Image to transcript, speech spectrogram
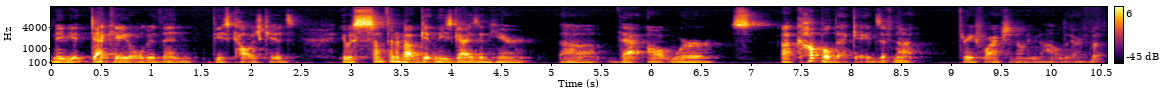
maybe a decade older than these college kids, it was something about getting these guys in here uh, that uh, were a couple decades, if not three, four. Actually, I don't even know how old they are, but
